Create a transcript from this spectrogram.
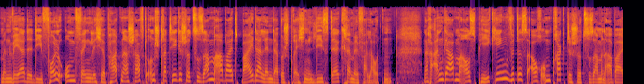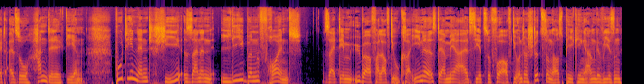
Man werde die vollumfängliche Partnerschaft und strategische Zusammenarbeit beider Länder besprechen, ließ der Kreml verlauten. Nach Angaben aus Peking wird es auch um praktische Zusammenarbeit Arbeit, also Handel gehen. Putin nennt Xi seinen lieben Freund. Seit dem Überfall auf die Ukraine ist er mehr als je zuvor auf die Unterstützung aus Peking angewiesen.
